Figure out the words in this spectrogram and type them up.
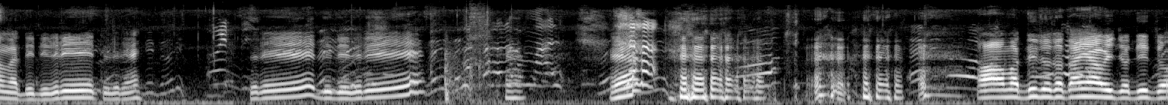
અમારી દીદી દીદી દીદી દીદી દીદી દીદી હે? હા, અમારે દીદો તો ત્યાં આવી ગયો દીધો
